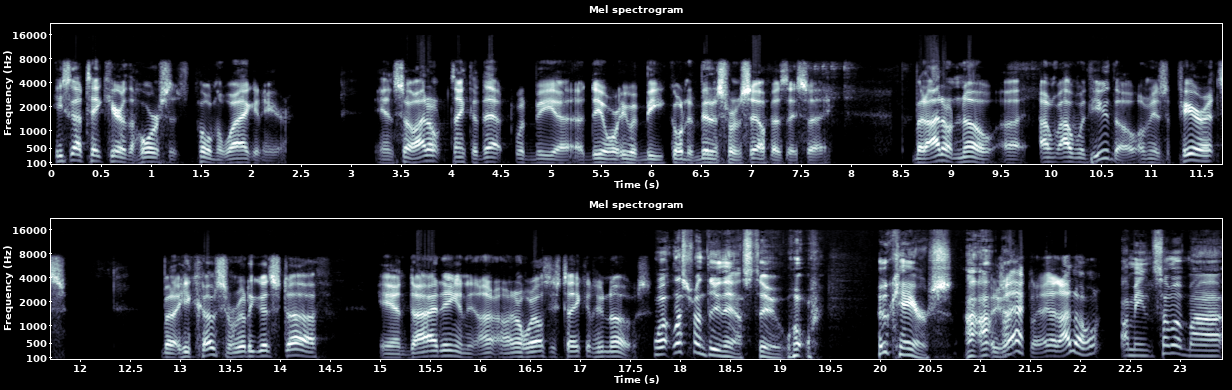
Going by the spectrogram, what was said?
He's got to take care of the horse that's pulling the wagon here. And so I don't think that that would be a, a, deal where he would be going to business for himself, as they say. But I don't know. Uh, I'm, I'm, with you though. I mean, his appearance, but he comes from really good stuff and dieting, and I, I, don't know what else he's taking. Who knows? Well, let's run through this too. Who cares? I, exactly. I don't. I mean, some of my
